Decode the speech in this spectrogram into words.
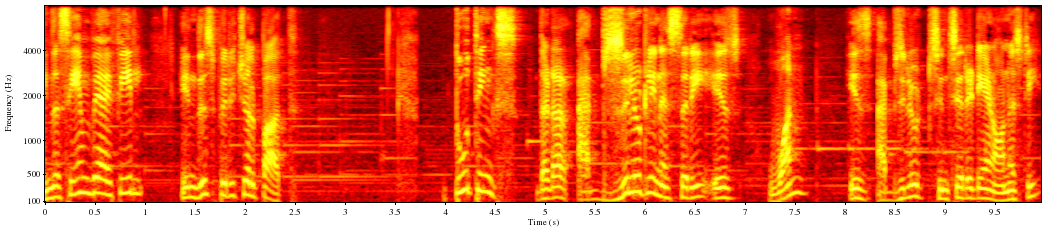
In the same way, I feel in this spiritual path, two things that are absolutely necessary is one is absolute sincerity and honesty.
